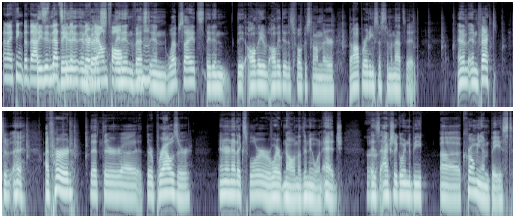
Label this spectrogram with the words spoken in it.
and I think that that's they didn't. that's they to the, didn't their invest, downfall. They didn't invest Mhm. in websites. They didn't. They all they all they did is focused on their their operating system, and that's it. And in fact, to uh, I've heard that their uh, their browser, Internet Explorer or whatever. No, not the new one, Edge, Uh-huh. is actually going to be uh, Chromium based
